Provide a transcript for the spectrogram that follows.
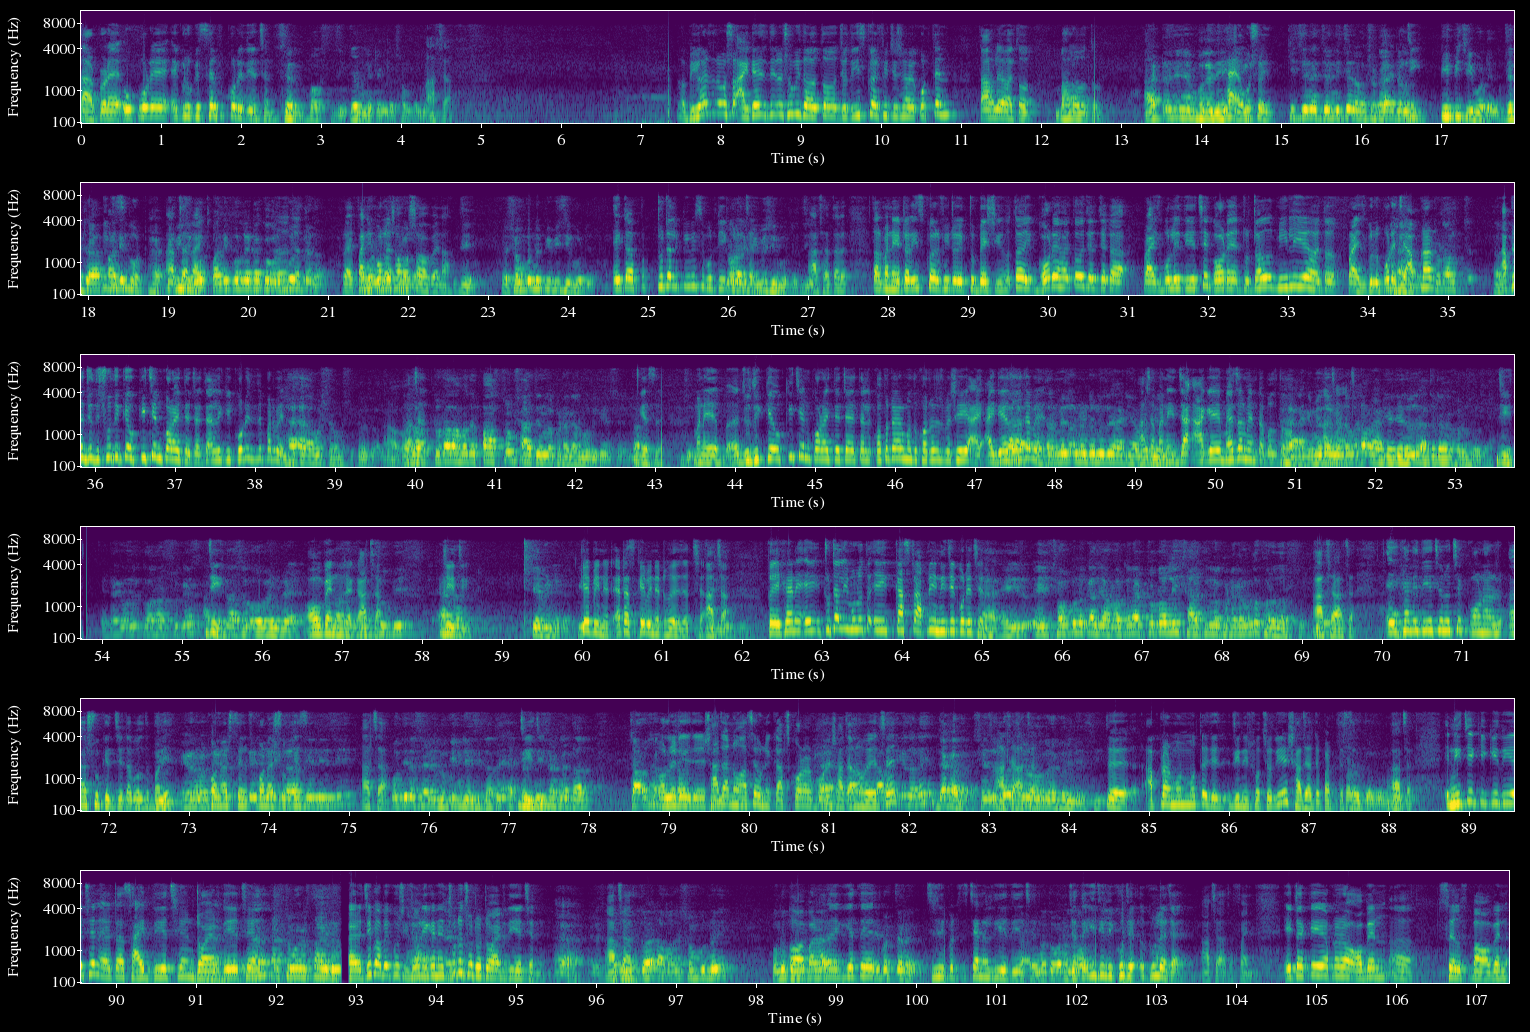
তারপরে উপরে এগুলো কি সেলফ করে দিয়েছেন? সেল বক্স জি ক্যাবিনেট এগুলো সম্পূর্ণ। আচ্ছা। ভিউয়ারদের অবশ্য আইডিয়া দিলে সুবিধা হতো। যদি স্কোয়ার ফিট হিসেবে করতেন তাহলে হয়তো ভালো হতো। আরেকটা জিনিস আমি বলে দিই হ্যাঁ, অবশ্যই। কিচেনের যে নিচের অংশটা এটা হলো পিপিসি বোর্ডের যেটা পানি হ্যাঁ আচ্ছা, পিপিসি বোর্ড পানি পড়লে এটা কখনো পচবে না। right, পানি পড়লে সমস্যা হবে না। জি সম্পূর্ণ বোর্ডের এটা টোটালি পিভিসি বোর্ড দিয়ে করেছেন? বোর্ডের জি। আচ্ছা তাহলে তার মানে এটার স্কোয়ার ফিটও একটু বেশি। তাই গড়ে হয়তো যে যেটা প্রাইস বলে দিয়েছে গড়ে টোটাল মিলিয়ে হয়তো প্রাইসগুলো পড়েছে। হ্যাঁ, আপনার। আপনি যদি শুধু কেউ কিচেন করাইতে চায় তাহলে কি করে দিতে পারবেন? হ্যাঁ হ্যাঁ, অবশ্যই অবশ্যই করে দেওয়া আচ্ছা। টোটাল আমাদের পাঁচ রুম সাড়ে তিন লক্ষ টাকার মধ্যে গিয়েছে। গেছে। মানে যদি কেউ কিচেন করাইতে চায় তাহলে কত টাকার মতো খরচ আসবে? সেই আইডিয়া দেওয়া যাবে? হ্যাঁ, তার মেজারমেন্ট অনুযায়ী আইডিয়া আচ্ছা মানে আগে মেজারমেন্টটা বলতে হ্যাঁ হবে। আগে আচ্ছা, মেজারমেন্ট আচ্ছা। আমরা আইডিয়া দিয়ে দেবো এত টাকা খরচ হবে। জি। এটাকে বলি কর্নার শোকেস জি। ওভেন র্যাক Oven rack, আচ্ছা। জি, জি। ক্যাবিনেট ক্যাবিনেট অ্যাটাচ ক্যাবিনেট হয়ে যাচ্ছে আচ্ছা। তো এখানে এই টোটালি মূলত এই কাজটা আপনি নিজে করেছেন? হ্যাঁ এই এই সম্পূর্ণ কাজে আমার করা টোটালি সাড়ে তিন লক্ষ টাকার মতো খরচ আসছে। আচ্ছা আচ্ছা। এইখানে দিয়েছেন হচ্ছে কর্নার সুকেজ যেটা বলতে পারি। কর্নার সেলফ কর্নার সুকেজ আচ্ছা। প্রতিটা সাইডে লুকিং দিয়েছি যাতে একটা। জিনিস রাখলে তার অলরেডি যে সাজানো আছে উনি কাজ করার পরে হ্যাঁ, সাজানো হয়েছে। দেখা যায় আচ্ছা, আচ্ছা। যে আপনার মন মতো যে জিনিসপত্র দিয়ে সাজাতে পারতেছেন। আচ্ছা নিচে কি কি দিয়েছেন? এটা সাইড দিয়েছেন ড্রয়ার দিয়েছেন। যেভাবে খুশি যেমন হ্যাঁ, এখানে হ্যাঁ। ছোট ছোট ড্রয়ার দিয়েছেন। আচ্ছা। আমাদের সম্পূর্ণই আবার ইয়েতে চ্যানেল দিয়ে দিয়েছেন যাতে ইজিলি খুঁজে খুলে যায়। আচ্ছা আচ্ছা ফাইন এটাকে আপনারা ওভেন সেলফ বা ওভেন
